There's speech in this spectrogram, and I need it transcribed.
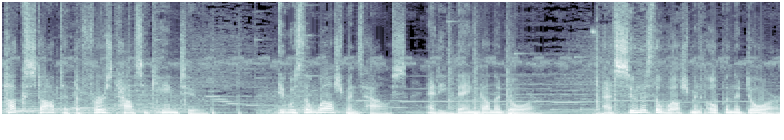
Huck stopped at the first house he came to. It was the Welshman's house, and he banged on the door. As soon as the Welshman opened the door,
